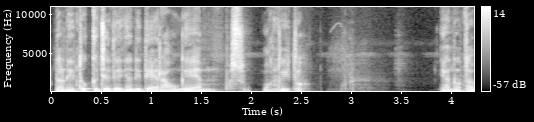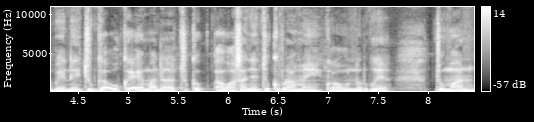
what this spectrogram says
Dan itu kejadiannya di daerah UGM pas waktu itu yang notabene juga UGM adalah cukup kawasan yang cukup ramai kalau menurutku ya cuman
